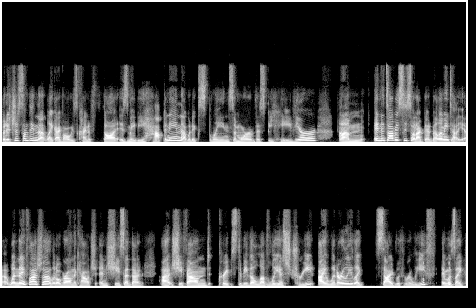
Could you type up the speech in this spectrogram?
but it's just something that like I've always kind of thought is maybe happening that would explain some more of this behavior. Um and it's obviously still not good, but let me tell you, when they flashed that little girl on the couch and she said that uh she found crepes to be the loveliest treat, I literally like sighed with relief and was like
